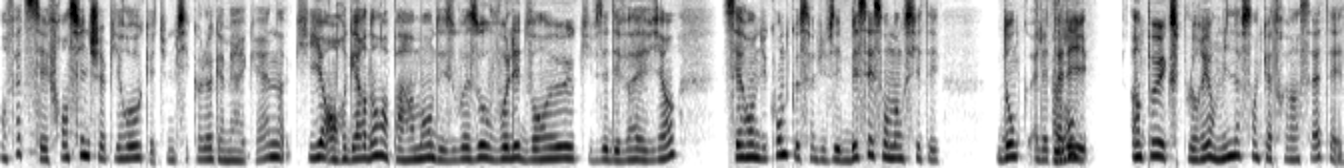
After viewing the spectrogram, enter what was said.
En fait, c'est Francine Shapiro, qui est une psychologue américaine, qui, en regardant apparemment des oiseaux voler devant eux, qui faisaient des va-et-vient, s'est rendu compte que ça lui faisait baisser son anxiété. Donc, elle est ah allée un peu explorer en 1987. Elle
